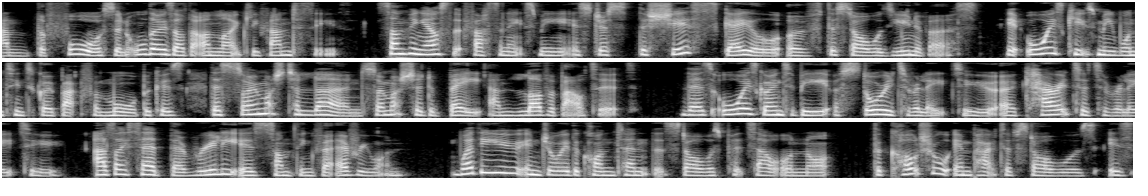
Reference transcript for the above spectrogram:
and the Force and all those other unlikely fantasies. Something else that fascinates me is just the sheer scale of the Star Wars universe. It always keeps me wanting to go back for more because there's so much to learn, so much to debate and love about it. There's always going to be a story to relate to, a character to relate to. As I said, there really is something for everyone. Whether you enjoy the content that Star Wars puts out or not, the cultural impact of Star Wars is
